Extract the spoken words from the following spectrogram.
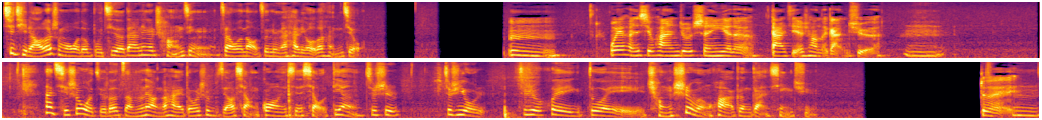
具体聊了什么我都不记得，但是那个场景在我脑子里面还留了很久。嗯，我也很喜欢就深夜的大街上的感觉。嗯，那其实我觉得咱们两个还都是比较想逛一些小店，就是就是有。就是会对城市文化更感兴趣。对，嗯，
